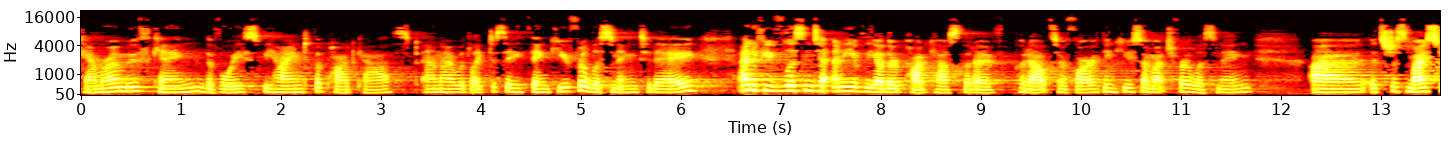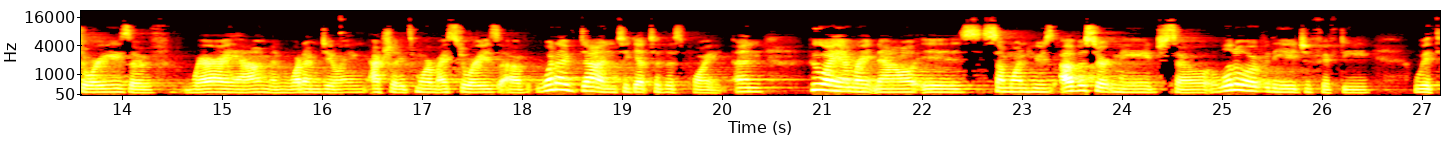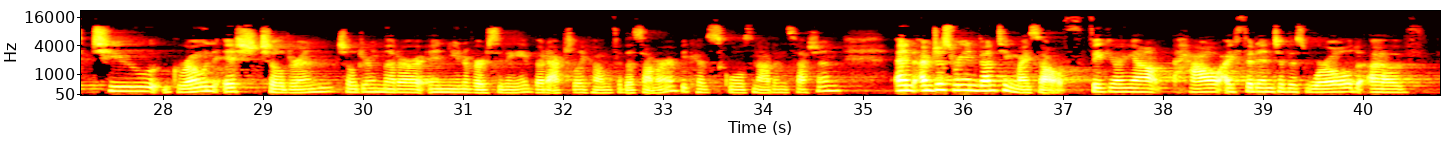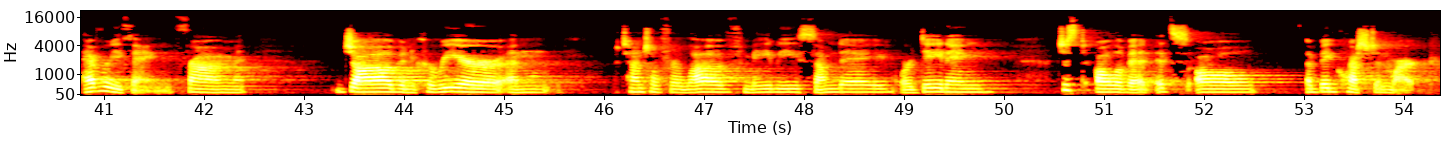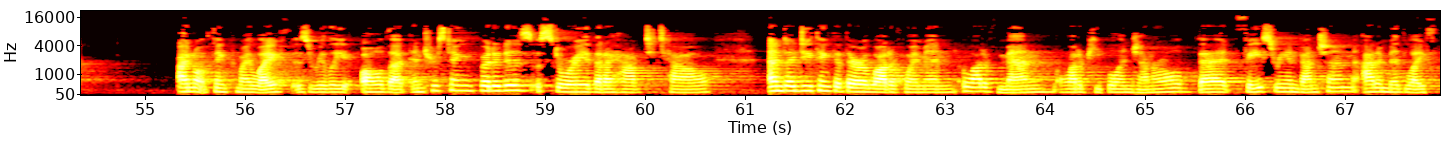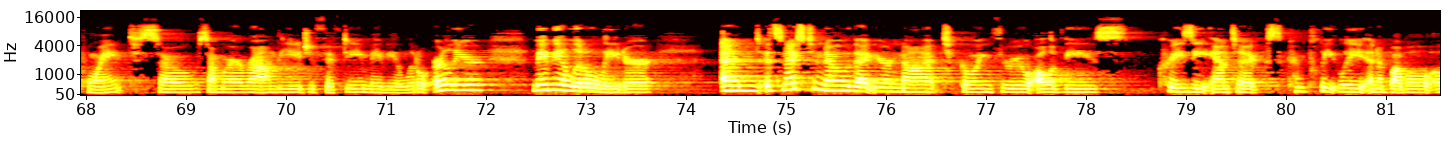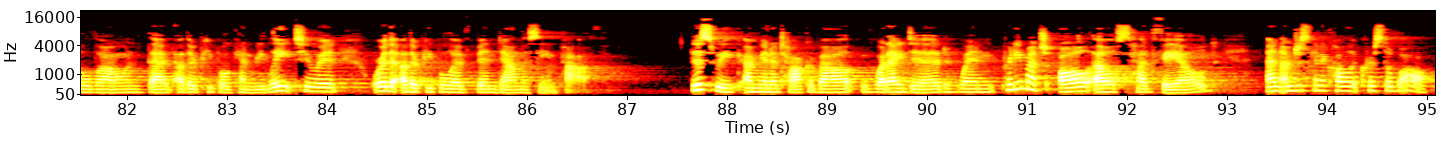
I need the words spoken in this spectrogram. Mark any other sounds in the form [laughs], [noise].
Tamara Muth King, the voice behind the podcast, and I would like to say thank you for listening today. And if you've listened to any of the other podcasts that I've put out so far, thank you so much for listening. Uh, it's just my stories of where I am and what I'm doing. Actually, it's more my stories of what I've done to get to this point. And who I am right now is someone who's of a certain age, so a little over the age of 50, with two grown ish children, children that are in university but actually home for the summer because school's not in session. And I'm just reinventing myself, figuring out how I fit into this world of everything from job and career and potential for love, maybe someday, or dating, just all of it. It's all a big question mark. I don't think my life is really all that interesting, but it is a story that I have to tell. And I do think that there are a lot of women, a lot of men, a lot of people in general that face reinvention at a midlife point. So, somewhere around the age of 50, maybe a little earlier, maybe a little later. And it's nice to know that you're not going through all of these crazy antics completely in a bubble alone, that other people can relate to it or that other people have been down the same path. This week, I'm going to talk about what I did when pretty much all else had failed, and I'm just going to call it crystal ball.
